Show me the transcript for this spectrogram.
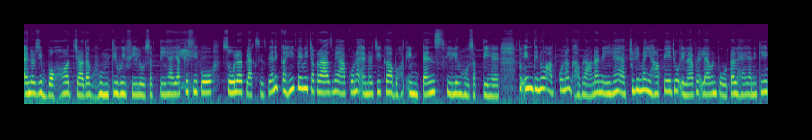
एनर्जी बहुत ज़्यादा घूमती हुई फील हो सकती है या किसी को सोलर प्लेक्सिस पे, यानी कहीं पे भी चक्रास में आपको ना एनर्जी का बहुत इंटेंस फीलिंग हो सकती है। तो इन दिनों आपको ना घबराना नहीं है। एक्चुअली मैं यहाँ पे जो इलेवन इलेवन पोर्टल है, यानी कि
